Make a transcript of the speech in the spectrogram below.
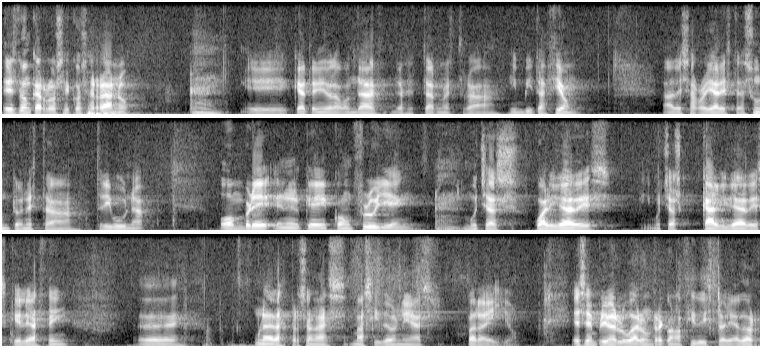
Es don Carlos Seco Serrano, eh, que ha tenido la bondad de aceptar nuestra invitación a desarrollar este asunto en esta tribuna, hombre en el que confluyen muchas cualidades y muchas calidades que le hacen eh, una de las personas más idóneas para ello. Es en primer lugar un reconocido historiador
